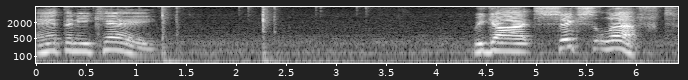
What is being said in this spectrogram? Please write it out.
Anthony K. We got six left.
